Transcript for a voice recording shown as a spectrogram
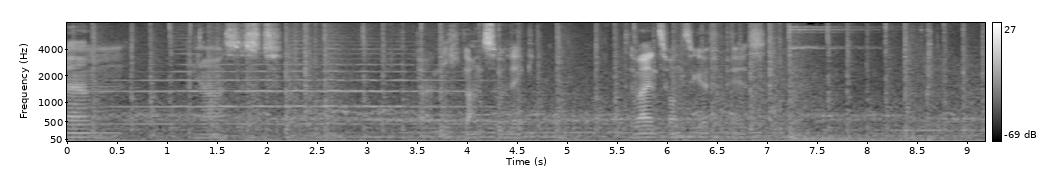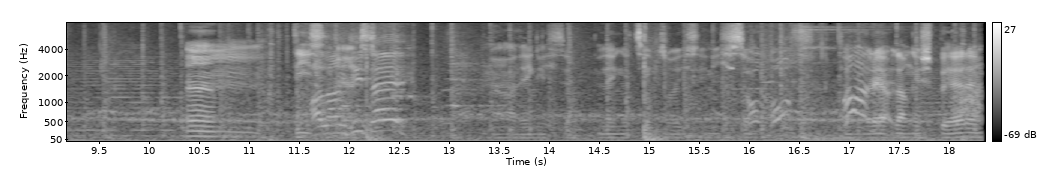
Ähm, ja, es ist ja nicht ganz so leck. 22 FPS. Ähm, diesen. Ja, so. Länger ziehen soll ich sie nicht so. eine lange Sperre.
